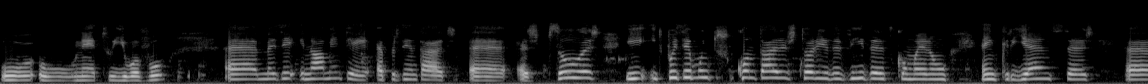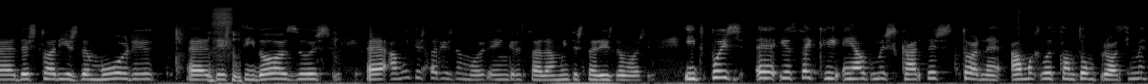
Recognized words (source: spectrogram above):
o, o neto e o avô. Uh, mas é, normalmente é apresentar uh, as pessoas e, e, depois é muito contar a história da vida, de como eram em crianças, uh, das histórias de amor uh, destes idosos. Uh, há muitas histórias de amor, é engraçado, há muitas histórias de amor. E depois eu sei que em algumas cartas se torna, há uma relação tão próxima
